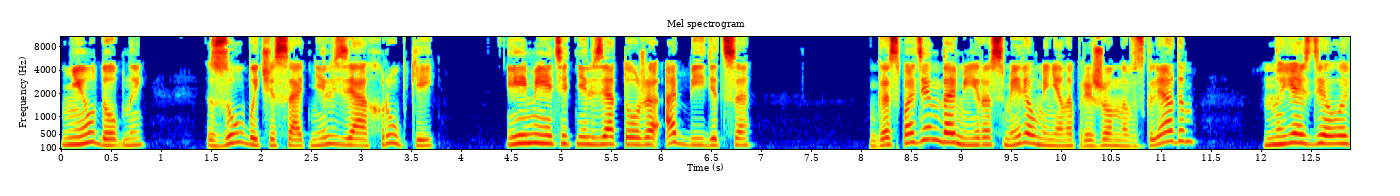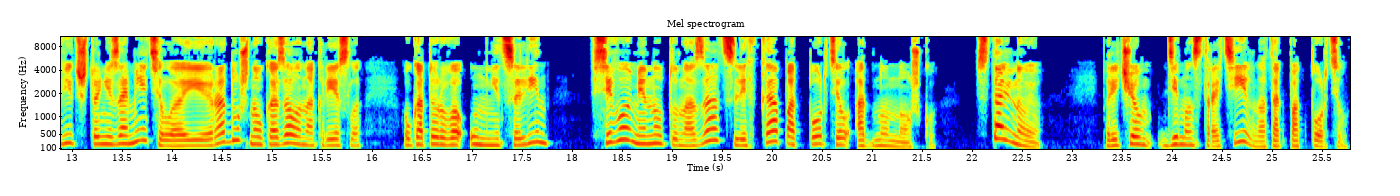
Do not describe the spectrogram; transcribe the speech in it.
неудобный. Зубы чесать нельзя, хрупкий. И метить нельзя тоже, обидеться». Господин Дамира смерил меня напряженным взглядом, но я сделала вид, что не заметила, и радушно указала на кресло, у которого умница Лин всего минуту назад слегка подпортил одну ножку. Стальную. Причем демонстративно так подпортил,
